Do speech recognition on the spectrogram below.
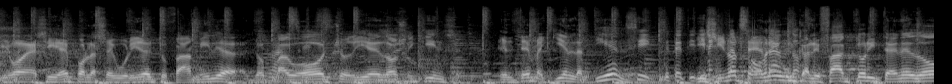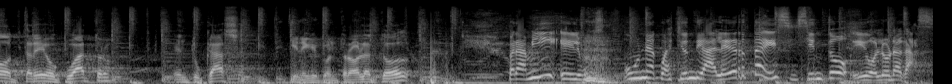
si vos decís, es por la seguridad de tu familia, yo pago sí. 8, 10, 12 y 15. El tema es quién la tiene. Sí, que te- te y si que no tenés un calefactor y tenés dos, tres o cuatro en tu casa, y tiene que controlar todo. Para mí, el- una cuestión de alerta es si siento eh, olor a gas.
